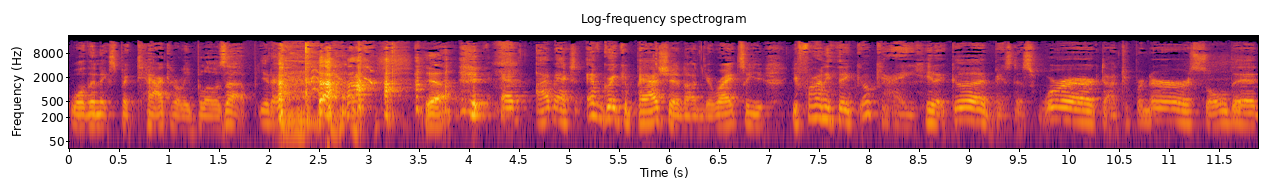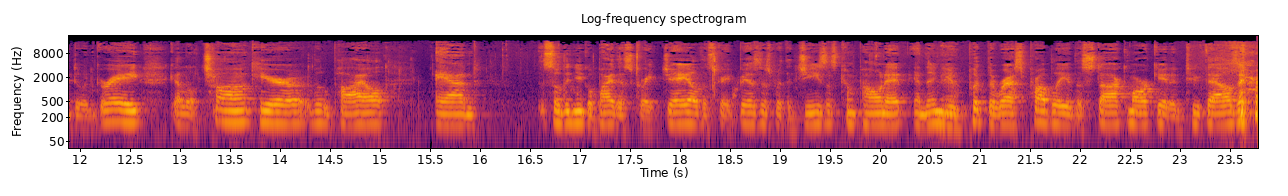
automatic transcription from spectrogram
Well, then it spectacularly blows up, you know? Yeah. and I'm actually I have great compassion on you, right? So you you finally think, okay, hit it good, business worked, entrepreneur, sold it, doing great, got a little chunk here, a little pile, and so then you go buy this great jail, this great business with a Jesus component, and then you put the rest probably in the stock market in 2000.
